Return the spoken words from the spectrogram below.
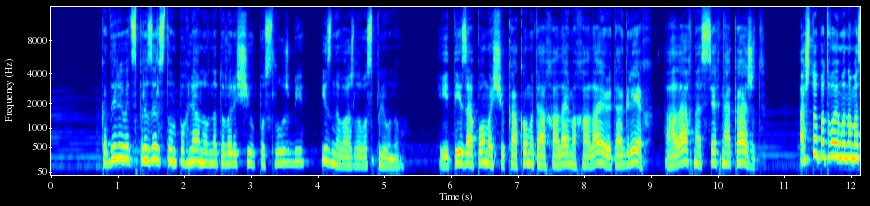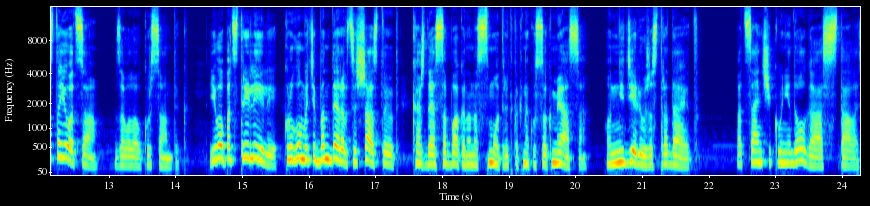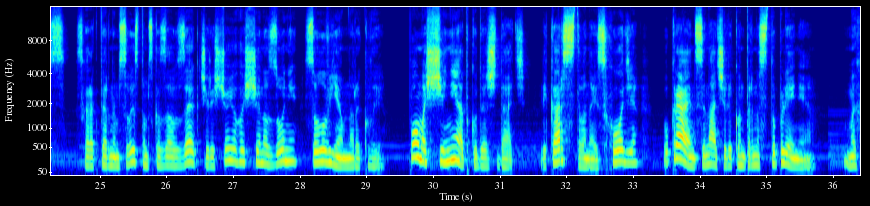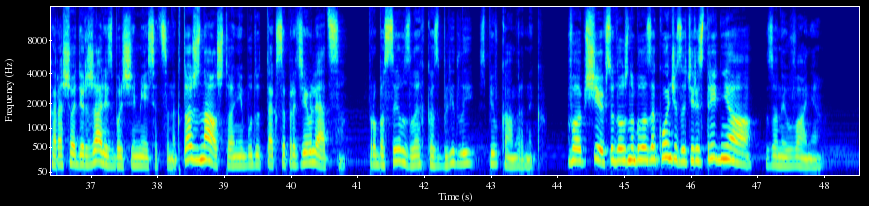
Кадирівець з презирством поглянув на товаришів по службі і зневажливо сплюнув. Идти за помощью к какому-то Ахалай-Махалаю – это грех, Аллах нас всех накажет. «А что, по-твоему, нам остается?» – заволал курсантик. «Его подстрелили, кругом эти бандеровцы шастают, каждая собака на нас смотрит, как на кусок мяса. Он неделю уже страдает». «Пацанчику недолго осталось», – з характерним свистом сказав зек, через що його ще на зоні солов'єм нарекли. «Помощи неоткуда ждать. Лекарства на исходе, Украинцы начали контрнаступление. Мы хорошо держались больше месяца, но кто ж знал, что они будут так сопротивляться? Пробасив злегка зблідлий співкамерник. Вообще, все должно было закончиться через три дня, занив Ваня.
